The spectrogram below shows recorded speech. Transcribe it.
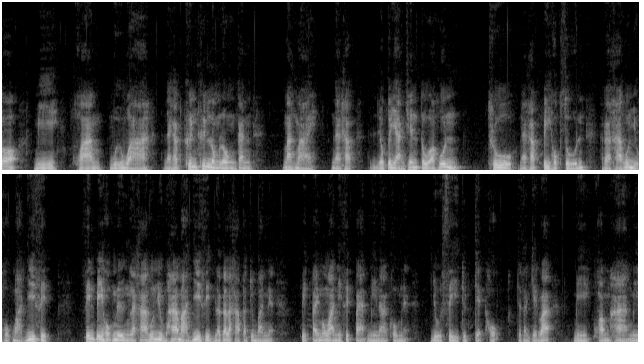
ก็มีความหวือหวานะครับขึ้นขึ้นลงลงกันมากมายนะครับ ยกตัวอย่างเช่นตัวหุ้น True นะครับปี 60 ราคาหุ้นอยู่ 6 บาท 20 สิ้นปี 61 ราคาหุ้นอยู่ 5 บาท 20 แล้วก็ราคาปัจจุบันเนี่ยปิดไปเมื่อวานนี้ 18 มีนาคมเนี่ยอยู่ 4.76 จะสังเกตว่า มีความห่างมี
